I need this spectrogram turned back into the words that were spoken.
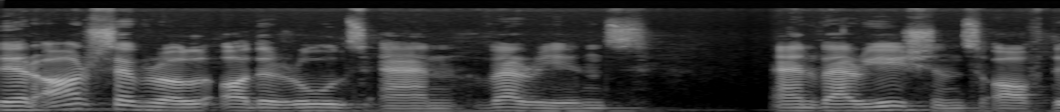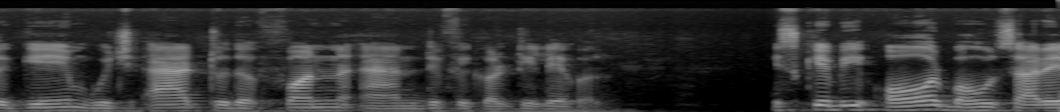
There are several other rules and variances and variations of the game which add to the fun and difficulty level. इसके भी और बहुत सारे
